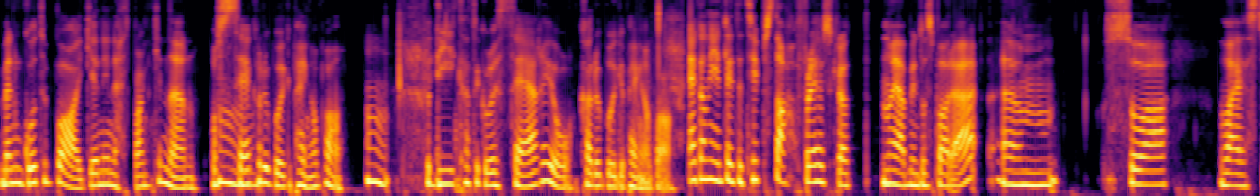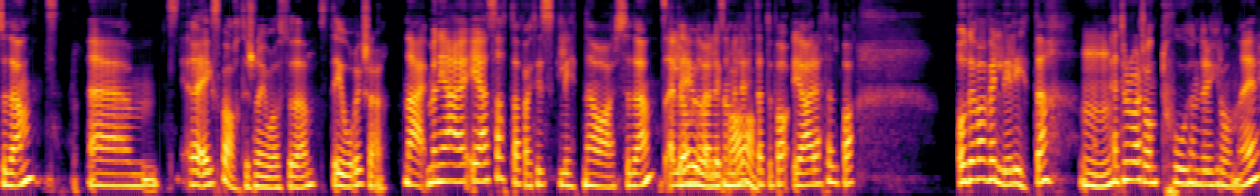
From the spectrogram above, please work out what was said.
Men gå tilbake igjen i nettbanken din og se hva du bruker penger på. Mm. For de kategoriserer jo hva du bruker penger på. Jeg kan gi et lite tips, da. For jeg husker at når jeg begynte å spare, um, så var jeg student. Um, Jeg sparte ikke når jeg var student. Det gjorde jeg ikke. Nei, men jeg, jeg satte av faktisk litt når jeg var student. Eller er om det var liksom rett etterpå. Ja, rett etterpå. Og det var veldig lite. Mm. Jeg tror det var sånn 200 kroner.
